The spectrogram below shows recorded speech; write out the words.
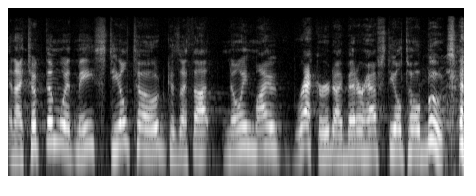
and I took them with me, steel toed, because I thought, knowing my record, I better have steel toed boots.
